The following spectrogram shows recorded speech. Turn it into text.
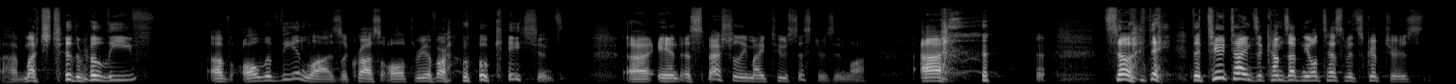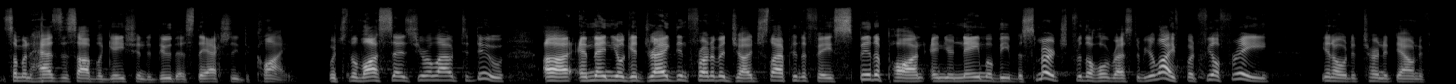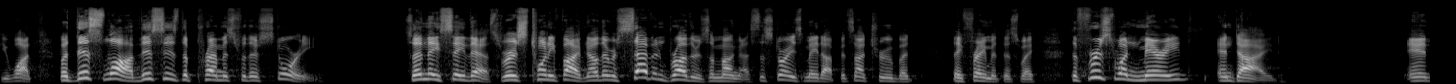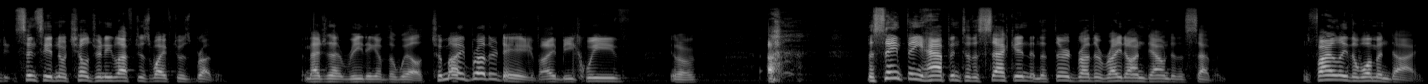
uh, much to the relief of all of the in laws across all three of our locations, uh, and especially my two sisters in law. Uh, so, they, the two times it comes up in the Old Testament scriptures, someone has this obligation to do this, they actually decline which the law says you're allowed to do. Uh, and then you'll get dragged in front of a judge, slapped in the face, spit upon, and your name will be besmirched for the whole rest of your life. But feel free, you know, to turn it down if you want. But this law, this is the premise for their story. So then they say this, verse 25. Now there were seven brothers among us. The story's made up. It's not true, but they frame it this way. The first one married and died. And since he had no children, he left his wife to his brother. Imagine that reading of the will. To my brother Dave, I bequeath, you know. Uh, the same thing happened to the second and the third brother, right on down to the seventh. And finally, the woman died.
